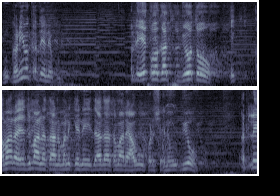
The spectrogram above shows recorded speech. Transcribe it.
હું ઘણી વખત એને પૂછું. એટલે એક વખત ગયો તો અમારા યજમાન હતા અને મને કે નહીં, દાદા, તમારે આવવું પડશે. અને હું ગયો. એટલે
